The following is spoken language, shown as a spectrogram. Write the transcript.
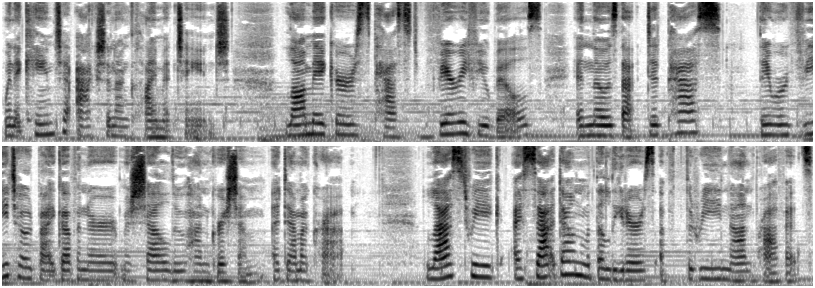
when it came to action on climate change. Lawmakers passed very few bills, and those that did pass they were vetoed by Governor Michelle Lujan Grisham, a Democrat. Last week, I sat down with the leaders of three nonprofits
